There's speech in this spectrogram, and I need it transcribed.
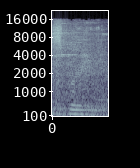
Spree.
